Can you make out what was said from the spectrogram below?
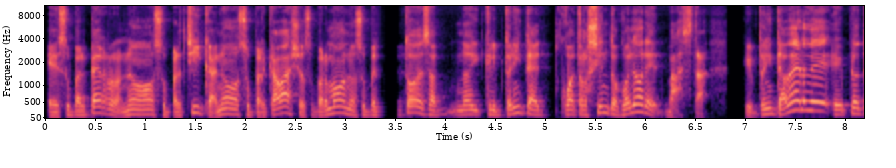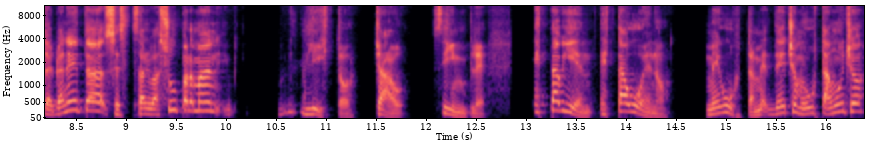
Eh, super perro, no. Super chica, no. Super caballo, super. Toda esa. No kriptonita de 400 colores, basta. Kryptonita verde, explota el planeta, se salva Superman, listo, chao, simple. Está bien, está bueno, me gusta, de hecho me gusta mucho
